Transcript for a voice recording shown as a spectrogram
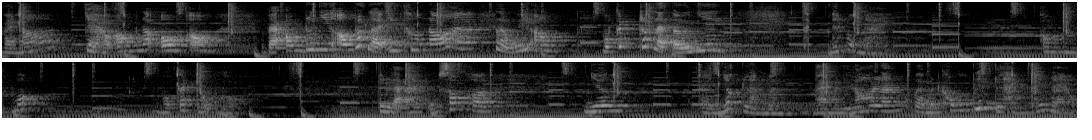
và nó chào ông, nó ôm ông và ông đương nhiên ông rất là yêu thương nó ha, rất là quý ông một cách rất là tự nhiên. Đến một ngày, ông mất một cách đột ngột. Như là ai cũng sốc hơn, nhưng à, nhất là mình và mình lo lắng và mình không biết làm thế nào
